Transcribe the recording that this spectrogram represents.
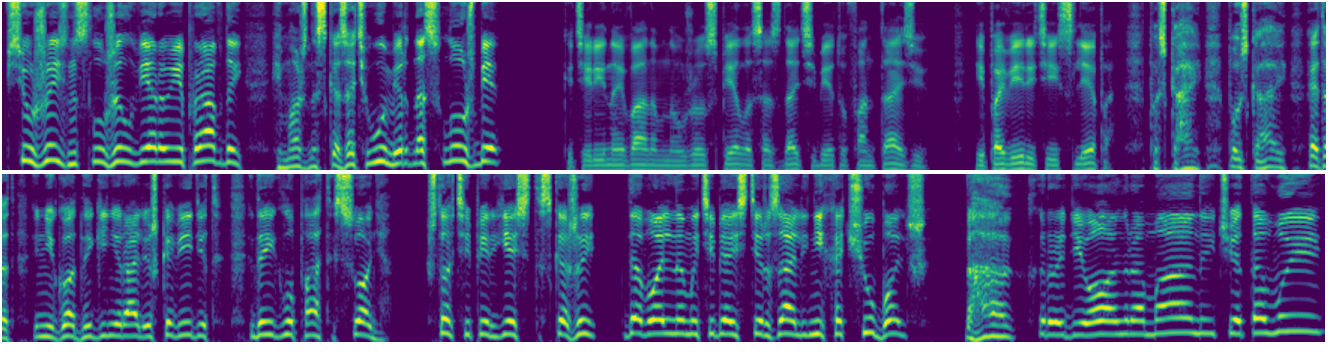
всю жизнь служил верой и правдой и, можно сказать, умер на службе». Катерина Ивановна уже успела создать себе эту фантазию и поверить ей слепо. «Пускай, пускай, этот негодный генералишка видит, да и глупа ты, Соня. Что теперь есть скажи? Довольно мы тебя истерзали, не хочу больше. Ах, Родион Романыч, это вы!»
